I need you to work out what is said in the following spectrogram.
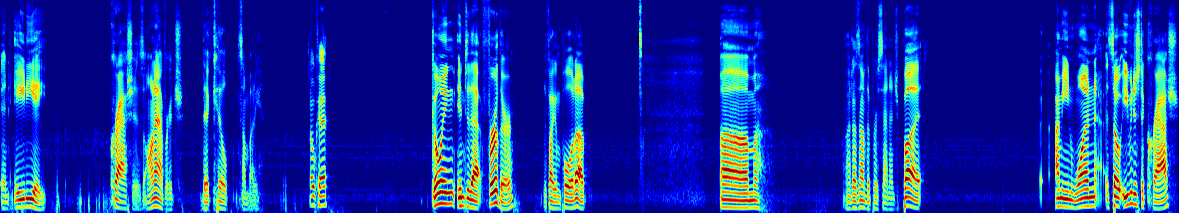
and eighty-eight crashes on average that kill somebody. Okay. Going into that further, if I can pull it up, um, it doesn't have the percentage, but I mean, one, so even just a crash,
